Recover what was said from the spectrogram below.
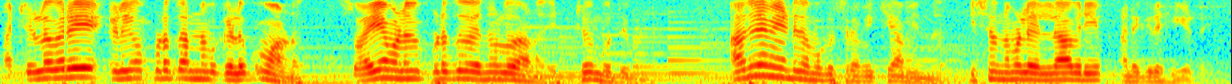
മറ്റുള്ളവരെ എളിമപ്പെടുത്താൻ നമുക്ക് എളുപ്പമാണ്. സ്വയം എളിമപ്പെടുത്തുക എന്നുള്ളതാണ് ഏറ്റവും ബുദ്ധിമുട്ട്. അതിനുവേണ്ടി നമുക്ക് ശ്രമിക്കാം ഇന്ന്. ഈശോ നമ്മളെല്ലാവരെയും അനുഗ്രഹിക്കട്ടെ.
